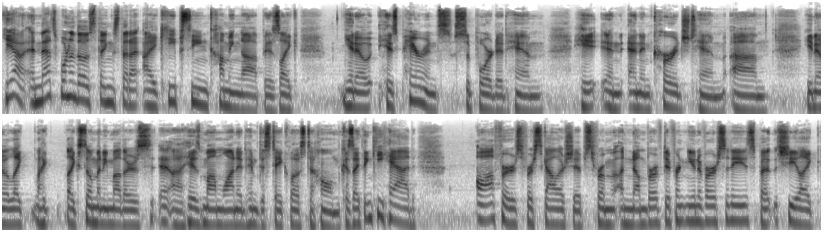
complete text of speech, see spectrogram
Yeah, and that's one of those things that I, I keep seeing coming up is like, you know, his parents supported him, he and and encouraged him. Um, you know, like like like so many mothers, uh, his mom wanted him to stay close to home because I think he had offers for scholarships from a number of different universities but she like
